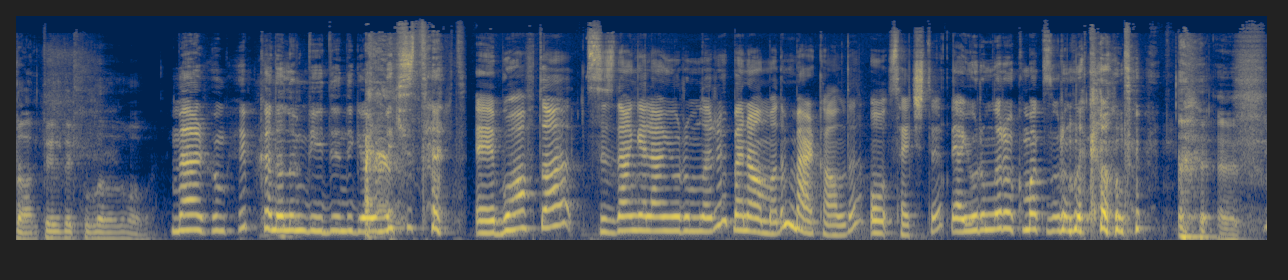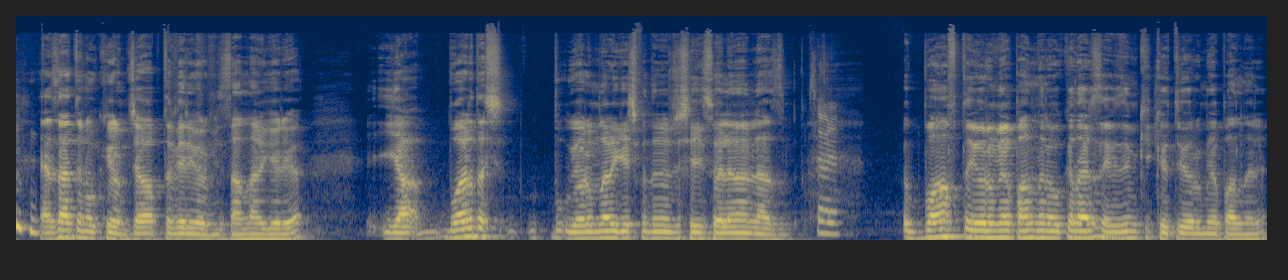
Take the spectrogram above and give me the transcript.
Danteli de kullanalım ama. Merhum hep kanalın büyüdüğünü görmek isterdi. Ee, bu hafta sizden gelen yorumları ben almadım. Berk aldı. O seçti. Yani yorumları okumak zorunda kaldı. evet. Ya zaten okuyorum. Cevap da veriyorum. insanlar görüyor. Ya bu arada bu yorumlara geçmeden önce şeyi söylemem lazım. Söyle. Bu hafta yorum yapanları o kadar sevdim ki kötü yorum yapanları.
